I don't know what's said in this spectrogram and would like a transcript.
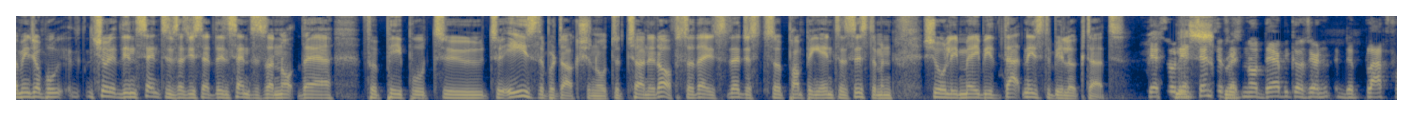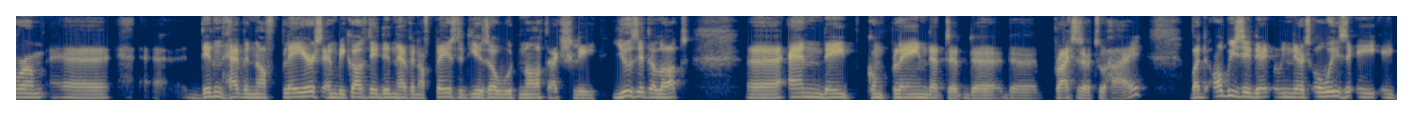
I mean, John Paul, surely the incentives, as you said, the incentives are not there for people to to ease the production or to turn it off. So they they're just sort of pumping it into the system, and surely maybe that needs to be looked at. Yeah, so the yes, incentive right. is not there because the platform uh, didn't have enough players, and because they didn't have enough players, the DSO would not actually use it a lot, uh, and they complain that the, the the prices are too high. But obviously, there, I mean, there's always a, a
